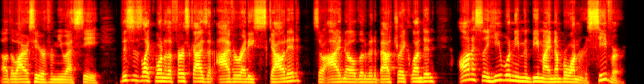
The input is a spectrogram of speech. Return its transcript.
uh, the wide receiver from USC. This is like one of the first guys that I've already scouted. So I know a little bit about Drake London. Honestly, he wouldn't even be my number one receiver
